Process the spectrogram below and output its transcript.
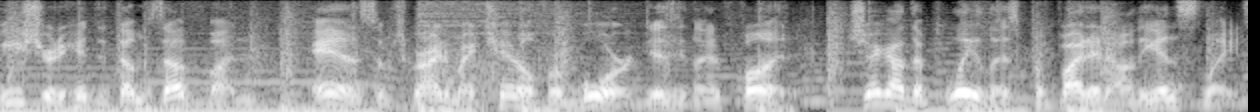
Be sure to hit the thumbs up button and subscribe to my channel for more Disneyland fun. Check out the playlist provided on the end slate.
